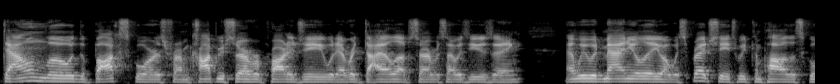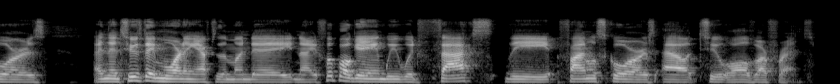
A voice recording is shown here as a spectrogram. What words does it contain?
download the box scores from CompuServe, Prodigy, whatever dial up service I was using, and we would manually or with spreadsheets, we'd compile the scores. And then Tuesday morning after the Monday night football game, we would fax the final scores out to all of our friends.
